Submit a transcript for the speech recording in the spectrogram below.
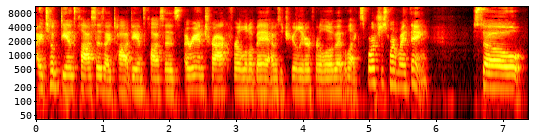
I took dance classes. I taught dance classes. I ran track for a little bit. I was a cheerleader for a little bit, but like sports just weren't my thing. So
